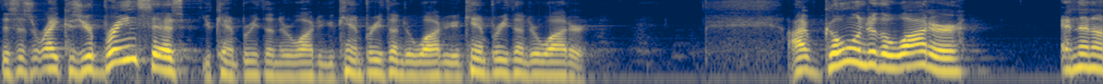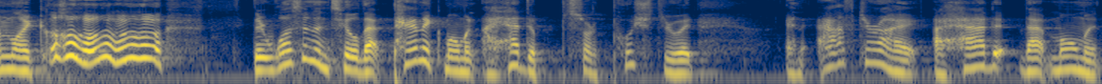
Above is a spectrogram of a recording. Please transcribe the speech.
this isn't right. Because your brain says, you can't breathe underwater, you can't breathe underwater, you can't breathe underwater. I go under the water, and then I'm like, oh. There wasn't until that panic moment I had to sort of push through it and after I, I had that moment,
